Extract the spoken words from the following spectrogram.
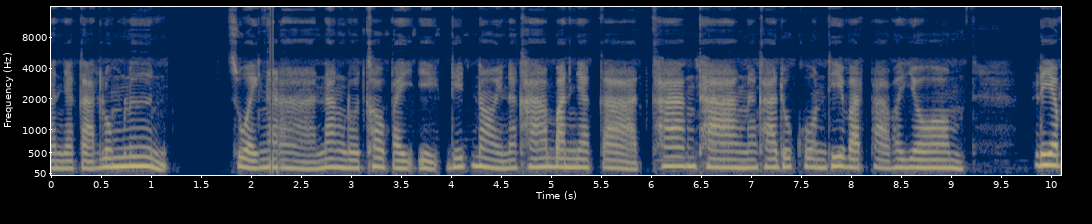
บรรยากาศร่มรื่น สวยงาม ถเข้าไปอีกนิดหน่อยนะคะ บรรยากาศข้างทางนะคะ ทุกคนที่วัดผาพยอม เรียบ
